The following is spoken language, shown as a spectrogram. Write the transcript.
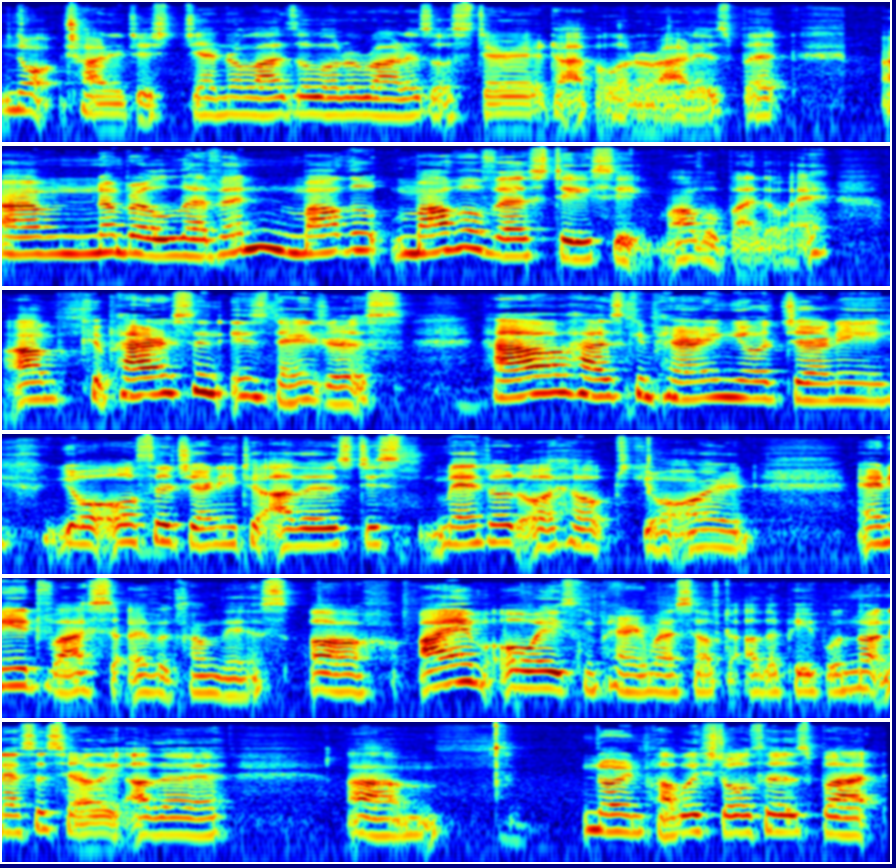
not trying to just generalize a lot of writers or stereotype a lot of writers but um, number 11 Marvel Marvel vs DC Marvel by the way um, comparison is dangerous how has comparing your journey, your author journey to others, dismantled or helped your own? Any advice to overcome this? Oh, I am always comparing myself to other people, not necessarily other um, known published authors, but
